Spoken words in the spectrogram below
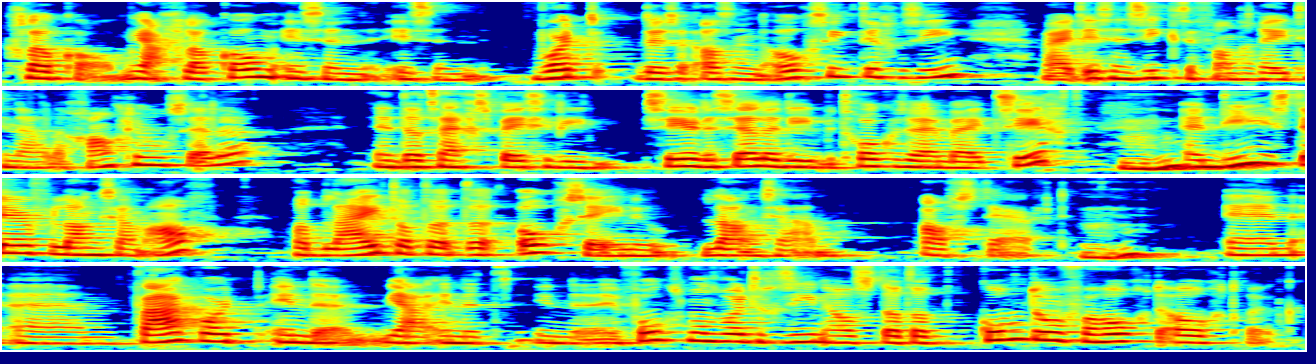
Glaucoom, ja, glaucoom is een, is een, wordt dus als een oogziekte gezien, maar het is een ziekte van de retinale ganglioncellen. En dat zijn gespecialiseerde cellen die betrokken zijn bij het zicht. Mm -hmm. En die sterven langzaam af wat leidt tot dat de oogzenuw langzaam afsterft. Mm -hmm. En um, vaak wordt in de, ja, in, het, in de in volksmond wordt er gezien als dat dat komt door verhoogde oogdruk.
